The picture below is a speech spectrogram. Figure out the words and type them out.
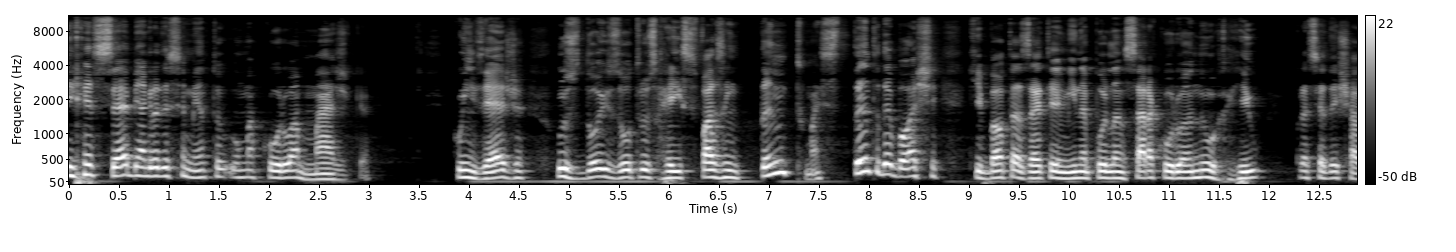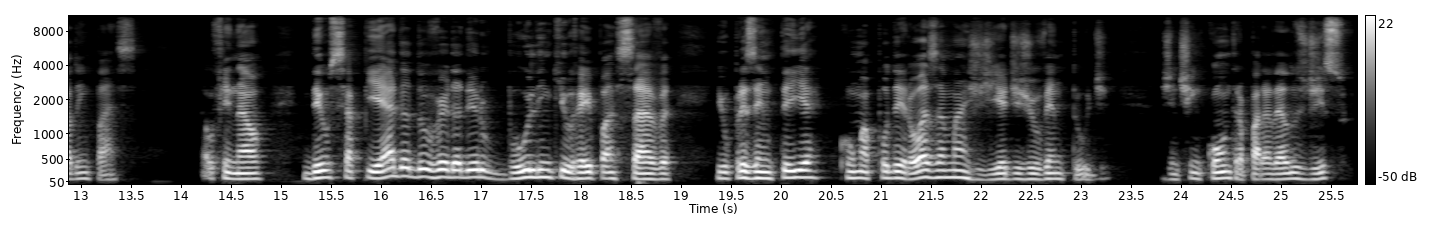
e recebe em agradecimento uma coroa mágica. Com inveja, os dois outros reis fazem tanto, mas tanto deboche, que Baltazar termina por lançar a coroa no rio para ser deixado em paz. Ao final, deu-se a piada do verdadeiro bullying que o rei passava e o presenteia com uma poderosa magia de juventude. A gente encontra paralelos disso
